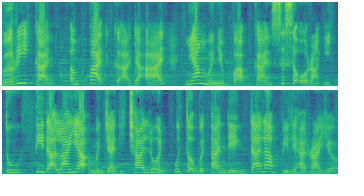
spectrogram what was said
Berikan empat keadaan yang menyebabkan seseorang itu tidak layak menjadi calon untuk bertanding dalam pilihan raya.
